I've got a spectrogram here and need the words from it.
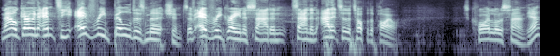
Now go and empty every builder's merchant of every grain of sand and, sand and add it to the top of the pile. It's quite a lot of sand, yeah?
